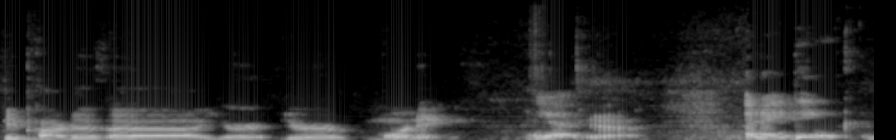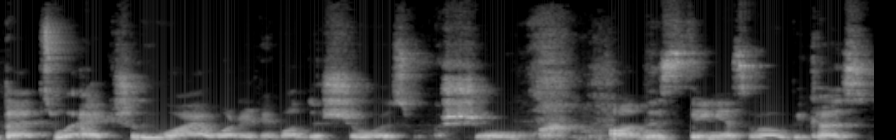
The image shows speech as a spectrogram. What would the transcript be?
be part of uh, your your morning. Yeah, Yeah, and I think that's what actually why I wanted him on the show as well, show on this thing as well because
